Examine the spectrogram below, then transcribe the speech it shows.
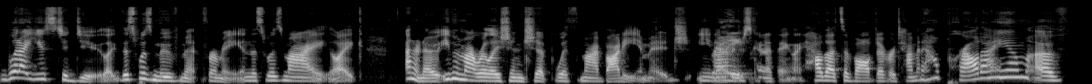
what I used to do. Like this was movement for me, and this was my like I don't know, even my relationship with my body image, you know, right. just kind of thing, like how that's evolved over time, and how proud I am of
